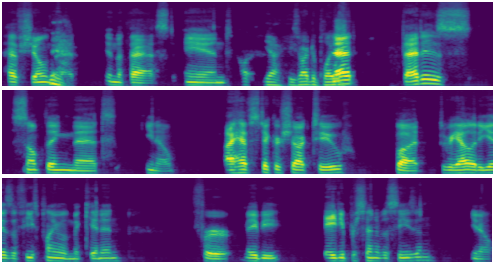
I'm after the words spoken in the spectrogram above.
have shown that in the past. And Yeah, he's hard to play. that that is something that you know I have sticker shock too, but the reality is if he's playing with MacKinnon for maybe eighty percent of a season, you know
